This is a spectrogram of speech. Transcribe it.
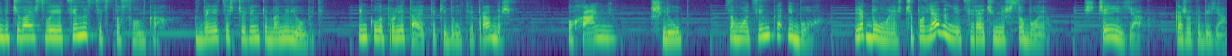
Не відчуваєш своєї цінності в стосунках. Здається, що він тебе не любить. Інколи пролітають такі думки, правда ж? Кохання, шлюб, самооцінка і Бог. Як думаєш, чи пов'язані ці речі між собою? Ще і як, кажу тобі я.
